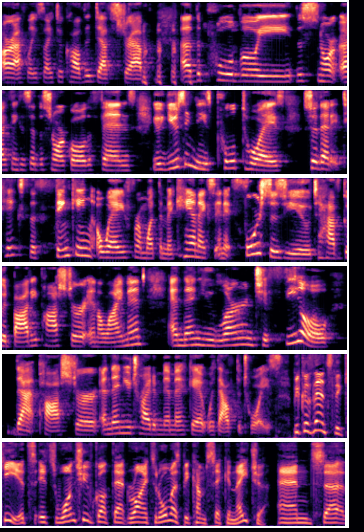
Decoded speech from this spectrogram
our athletes like to call the death strap, uh, the pool buoy, the snor, I think it said the snorkel, the fins, you know, using these pool toys so that it takes the thinking away from what the mechanics and it forces you to have good body posture and alignment. And then you learn to feel that posture and then you try to mimic it without the toys. Because that's the key. It's it's once you've got that right it almost becomes second nature. And uh,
